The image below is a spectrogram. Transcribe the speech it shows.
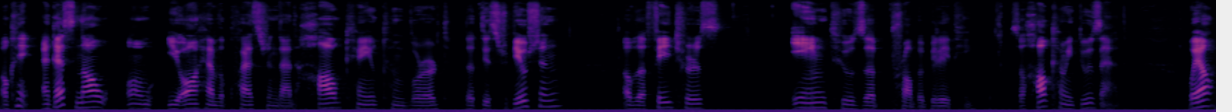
Okay, I guess now um, you all have the question that how can you convert the distribution of the features into the probability? So how can we do that? Well,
